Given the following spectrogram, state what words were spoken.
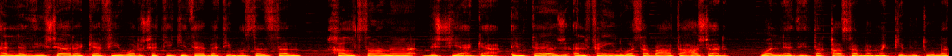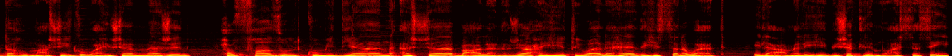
الذي شارك في ورشة كتابة مسلسل خلصانه بشياكة إنتاج 2017 والذي تقاسم مكي بطولته مع شيكو وهشام ماجد حفاظ الكوميديان الشاب على نجاحه طوال هذه السنوات. إلى عمله بشكل مؤسسي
